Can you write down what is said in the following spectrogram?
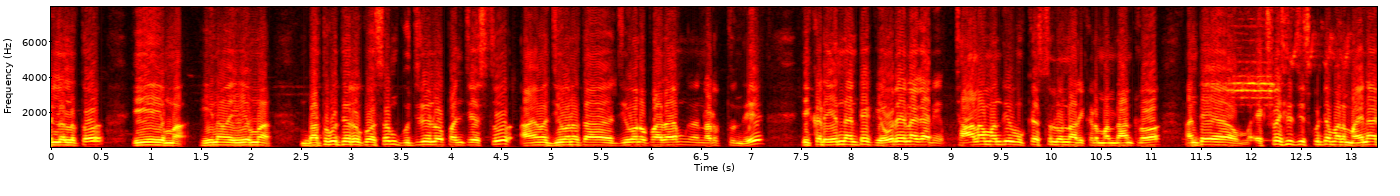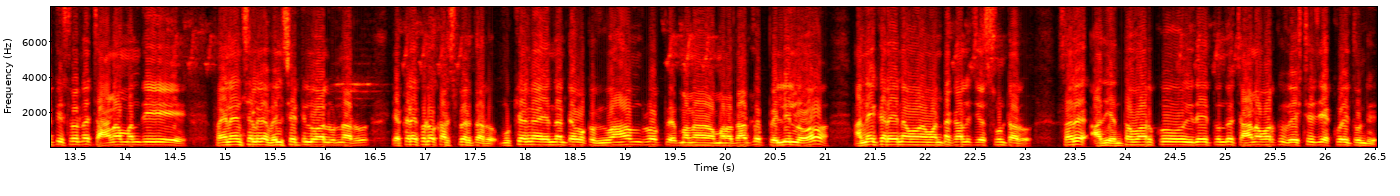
పిల్లలతో ఈ ఈయన ఈయమ్మ బతుకు తెరువు కోసం గుజ్రీలో పనిచేస్తూ ఆమె జీవన జీవనోపాధాయం నడుపుతుంది. ఇక్కడ ఏంటంటే ఎవరైనా కానీ చాలా మంది ముఖ్యస్తులు ఉన్నారు ఇక్కడ మన దాంట్లో. అంటే ఎక్స్పెషల్ తీసుకుంటే మన మైనార్టీస్లోనే చాలా మంది ఫైనాన్షియల్గా వెల్ సెటిల్ వాళ్ళు ఉన్నారు. ఎక్కడెక్కడో ఖర్చు పెడతారు. ముఖ్యంగా ఏంటంటే ఒక వివాహంలో పె- మన మన దాంట్లో పెళ్ళిలో అనేకరైన వంటకాలు చేస్తుంటారు. సరే అది ఎంతవరకు ఇదైతుందో చాలా వరకు వేస్టేజ్ ఎక్కువైతుంది.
